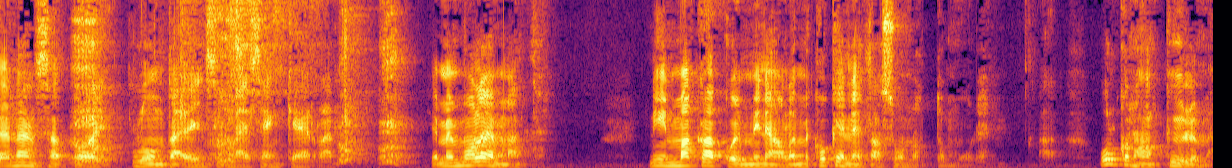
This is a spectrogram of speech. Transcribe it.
Tänään satoi lunta ensimmäisen kerran. Ja me molemmat, niin Maka kuin minä, olemme kokeneet asunnottomuuden. Ulkona on kylmä.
